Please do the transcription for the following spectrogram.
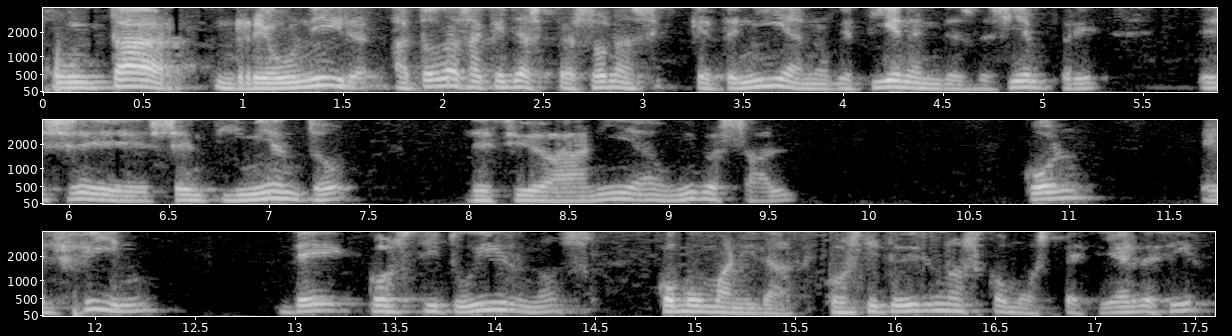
juntar, reunir a todas aquellas personas que tenían o que tienen desde siempre ese sentimiento de ciudadanía universal con el fin de constituirnos como humanidad, constituirnos como especie, es decir,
